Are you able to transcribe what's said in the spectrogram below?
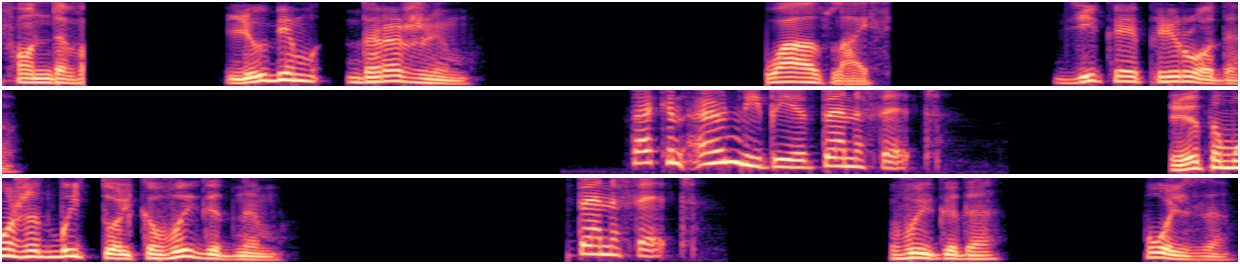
Fond of Любим, дорожим. wildlife. Дикая природа. That can only be of benefit. Это может быть только выгодным. Benefit. Выгода. Польза.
